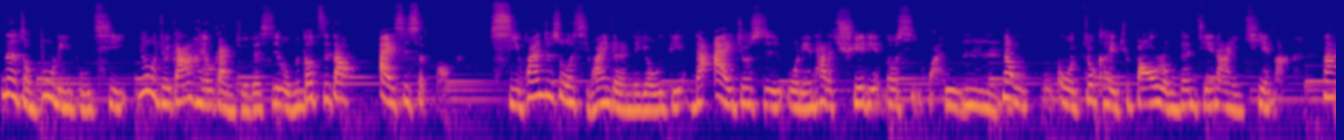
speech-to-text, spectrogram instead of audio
那种不离不弃。因为我觉得刚刚很有感觉的是，我们都知道爱是什么，喜欢就是我喜欢一个人的优点，那爱就是我连他的缺点都喜欢。嗯，那我我就可以去包容跟接纳一切嘛。那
